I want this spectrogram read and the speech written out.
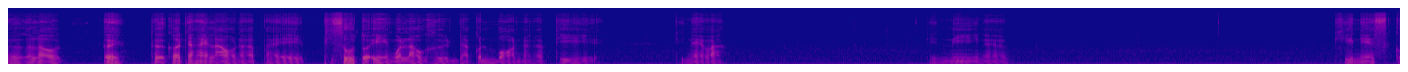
เธอก็เรา เอ้ย เธอก็จะให้เรานะครับ ไปพิสูจน์ตัวเองว่าเราคือดักกอนบอลนะครับที่ที่ไหนวะ ที่นี่นะครับคีเนสโก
